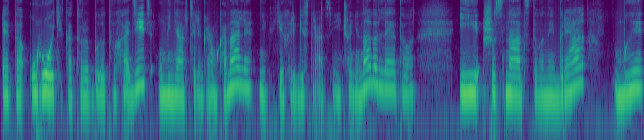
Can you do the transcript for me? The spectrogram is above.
Это уроки, которые будут выходить у меня в телеграм-канале, никаких регистраций, ничего не надо для этого. И 16 ноября мы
